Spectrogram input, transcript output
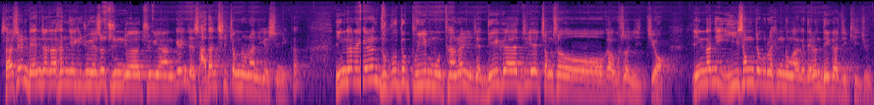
사실 맹자가 한 얘기 중에서 중, 어, 중요한 게 이제 사단 칠정론 아니겠습니까? 인간에게는 누구도 부인 못하는 이제 네 가지의 정서가 우선 있죠. 인간이 이성적으로 행동하게 되는 네 가지 기준.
